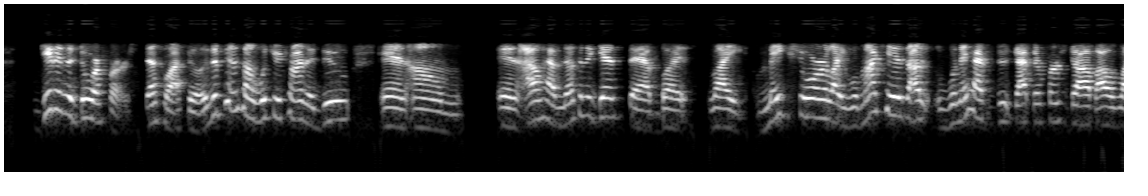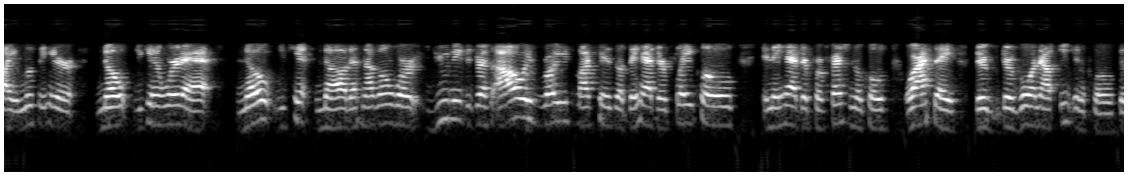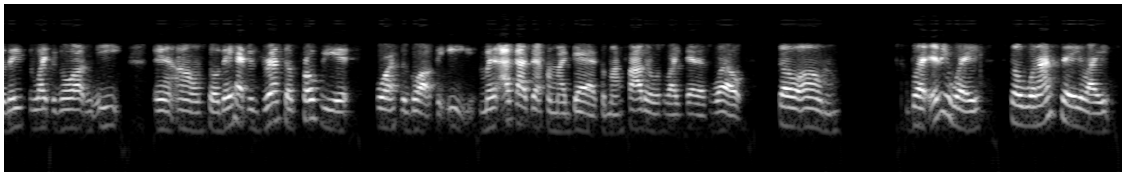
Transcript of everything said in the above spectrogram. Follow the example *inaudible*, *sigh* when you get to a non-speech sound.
Get in the door first. That's what I feel. It depends on what you're trying to do, and um, and I don't have nothing against that, but like make sure like with my kids I when they had got their first job I was like listen here. No you can't wear that. No you can't no that's not gonna work. You need to dress. I always raised my kids up. They had their play clothes and they had their professional clothes or I say they're they're going out eating clothes because they used to like to go out and eat. And um so they had to dress appropriate for us to go out to eat. Mean I got that from my dad because my father was like that as well. So um but anyway, so when I say like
